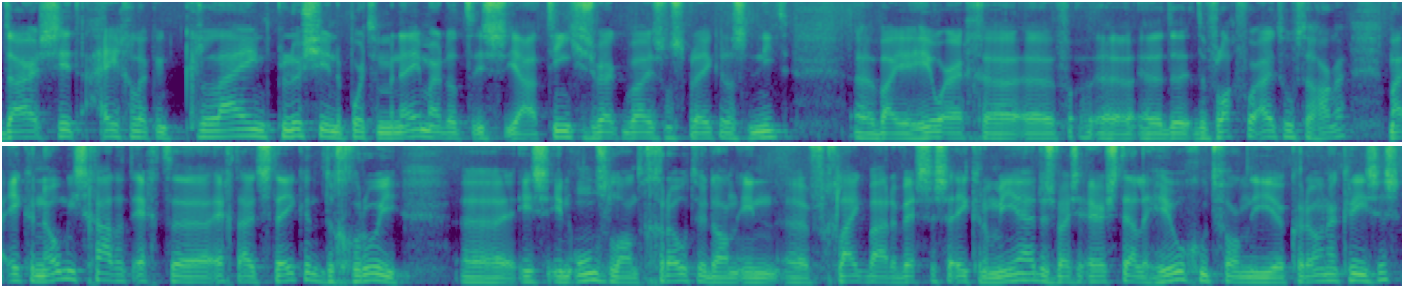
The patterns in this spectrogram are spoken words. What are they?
Daar zit eigenlijk een klein plusje in de portemonnee, maar dat is ja, tientjeswerk bij wijze van spreken. Dat is niet uh, waar je heel erg uh, de, de vlag voor uit hoeft te hangen. Maar economisch gaat het echt, echt uitstekend. De groei is in ons land groter dan in vergelijkbare westerse economieën. Dus wij herstellen heel goed van die coronacrisis.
